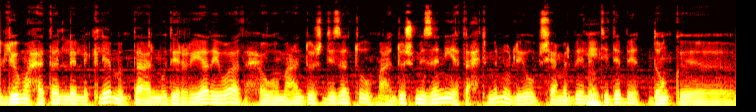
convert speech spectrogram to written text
اليوم حتى الكلام نتاع المدير الرياضي واضح. هو ما عندوش des atouts ما عندوش ميزانية تحت منه اللي هو باش يعمل بها الانتدابات. donc آه،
